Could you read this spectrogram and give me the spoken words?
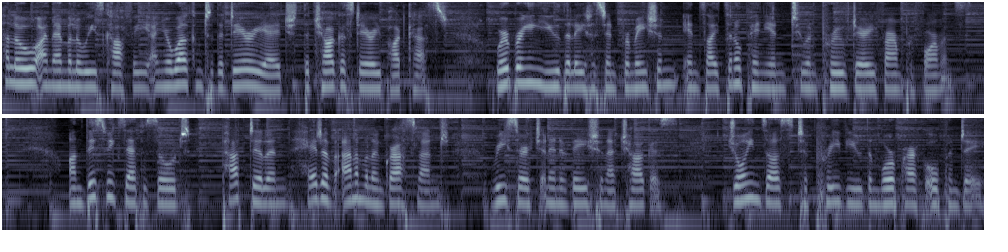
Hello, I'm Emma Louise Coffey, and you're welcome to the Dairy Edge, the Teagasc Dairy podcast. We're bringing you the latest information, insights, and opinion to improve dairy farm performance. On this week's episode, Pat Dillon, Head of Animal and Grassland Research and Innovation at Teagasc, joins us to preview the Moorepark Open Day,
